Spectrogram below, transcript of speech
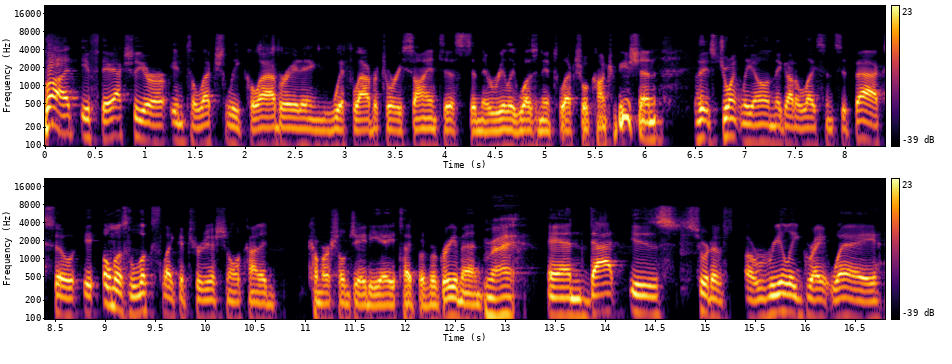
But if they actually are intellectually collaborating with laboratory scientists and there really was an intellectual contribution, it's jointly owned, they got to license it back. So it almost looks like a traditional kind of commercial JDA type of agreement. Right. And that is sort of a really great way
